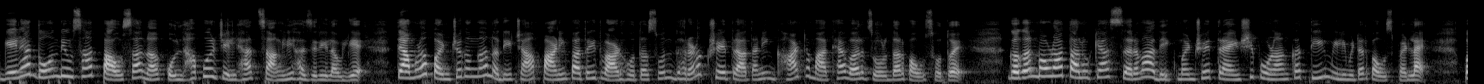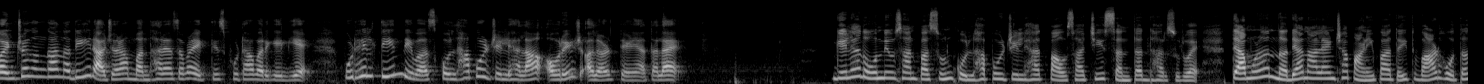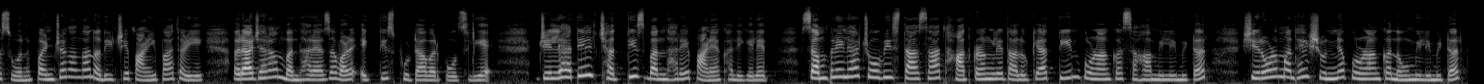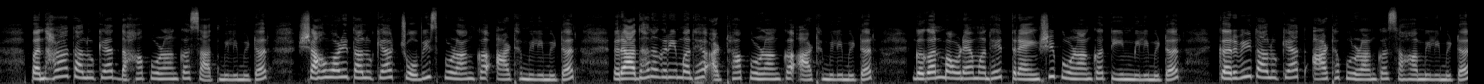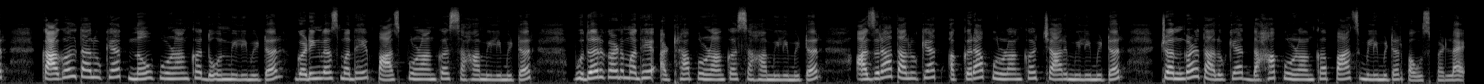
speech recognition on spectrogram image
गेल्या दोन दिवसात पावसानं कोल्हापूर जिल्ह्यात चांगली हजेरी लावली आहे. त्यामुळं पंचगंगा नदीच्या पाणी पातळीत वाढ होत असून धरण क्षेत्रात आणि घाट माथ्यावर जोरदार पाऊस होतोय. गगनबावडा तालुक्यात सर्वाधिक म्हणजे त्र्याऐंशी पूर्णांक तीन मिलीमीटर पाऊस पडलाय. पंचगंगा नदी राजाराम बंधाऱ्याजवळ एकतीस फुटावर गेली आहे पुढील तीन दिवस कोल्हापूर जिल्ह्याला ऑरेंज अलर्ट देण्यात आलाय. गेल्या दोन दिवसांपासून कोल्हापूर जिल्ह्यात पावसाची संततधार सुरू आहे. त्यामुळं नद्या नाल्यांच्या पाणी पातळीत वाढ होत असून पंचगंगा नदीची पाणी पातळी राजाराम बंधाऱ्याजवळ एकतीस फुटावर पोहोचली आहे. जिल्ह्यातील छत्तीस बंधारे पाण्याखाली गेलेत. संपलेल्या चोवीस तासात हातकणंगले तालुक्यात तीन पूर्णांक सहा मिलीमीटर शिरोळमध्ये शून्य पूर्णांक नऊ मिलीमीटर पन्हाळा तालुक्यात दहा पूर्णांक सात मिलीमीटर शाहूवाडी तालुक्यात चोवीस पूर्णांक आठ मिलीमीटर राधानगरीमध्ये अठरा पूर्णांक आठ मिलीमीटर गगनबावड्यामध्ये त्र्याऐंशी पूर्णांक तीन मिलीमीटर करवी तालुक्यात आठ पूर्णांक सहा मिलीमीटर कागल तालुक्यात नऊ पूर्णांक दोन मिलीमीटर गडिंग्लसमध्ये पाच पूर्णांक सहा मिलीमीटर भुदरगडमध्ये अठरा पूर्णांक सहा मिलीमीटर आजरा तालुक्यात अकरा पूर्णांक चार मिलीमीटर चंदगड तालुक्यात दहा पूर्णांक पाच मिलीमीटर पाऊस पडलाय.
